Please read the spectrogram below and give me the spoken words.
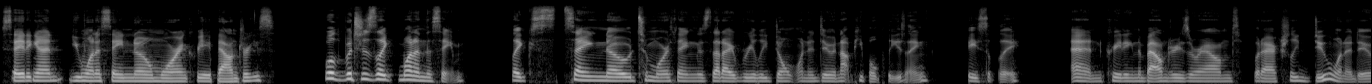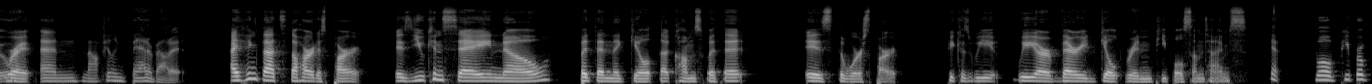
Say it again. You want to say no more and create boundaries? Well, which is like one and the same. like saying no to more things that I really don't want to do and not people pleasing, basically. And creating the boundaries around what I actually do want to do. Right. And not feeling bad about it. I think that's the hardest part is you can say no, but then the guilt that comes with it is the worst part because we we are very guilt-ridden people sometimes. Yeah. Well, people,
